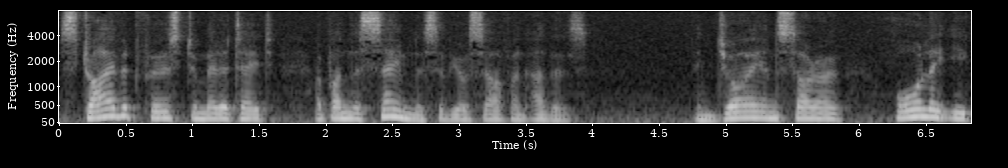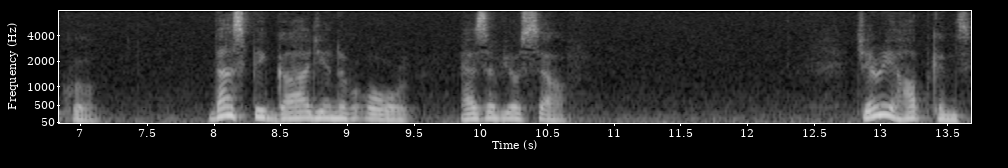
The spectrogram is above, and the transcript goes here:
Strive at first to meditate upon the sameness of yourself and others. In joy and sorrow, all are equal. Thus be guardian of all, as of yourself. Jeffrey Hopkins,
